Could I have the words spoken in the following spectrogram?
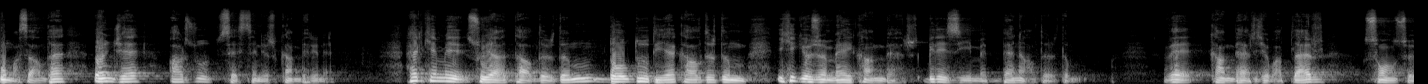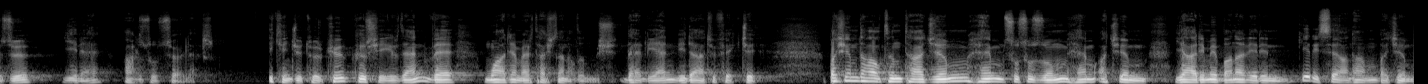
Bu masalda önce arzu seslenir kamberine. Helkemi suya daldırdım, doldu diye kaldırdım. İki gözü meykamber, bileziğimi ben aldırdım. Ve kamber cevaplar, son sözü yine arzu söyler. İkinci türkü Kırşehir'den ve Muharrem Ertaş'tan alınmış. Derleyen Nida Tüfekçi. Başımda altın tacım, hem susuzum hem açım, yarimi bana verin, gerisi anam bacım.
